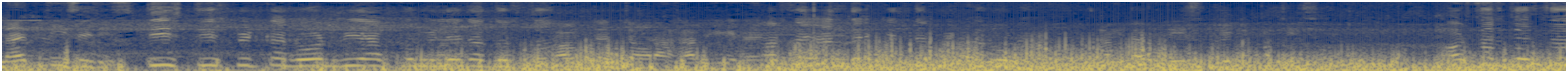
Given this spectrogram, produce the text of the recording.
नहीं तीस तीस। तीस तीस फीट का रोड भी आपको मिलेगा दोस्तों। फाउंटेन चौराहा भी है। और सर अंदर कितने फीट का रोड है? अंदर तीस फीट पच्चीस फीट और सर जैसे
